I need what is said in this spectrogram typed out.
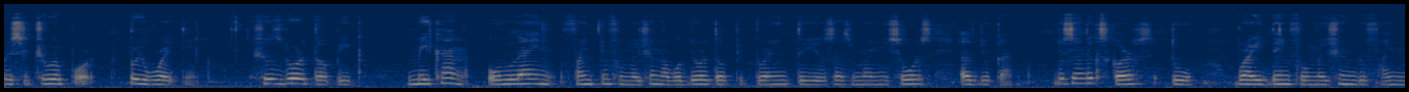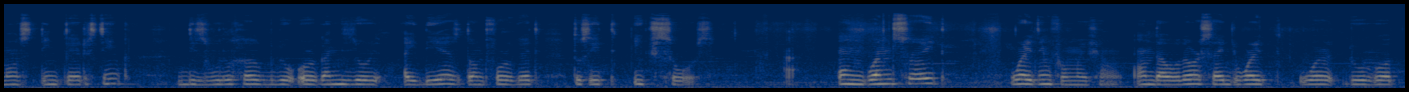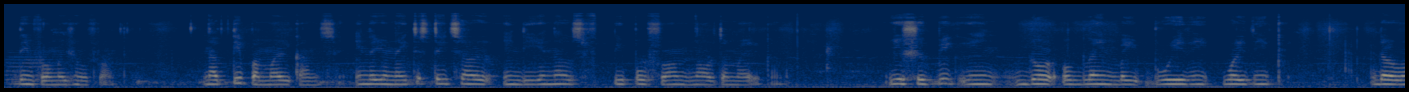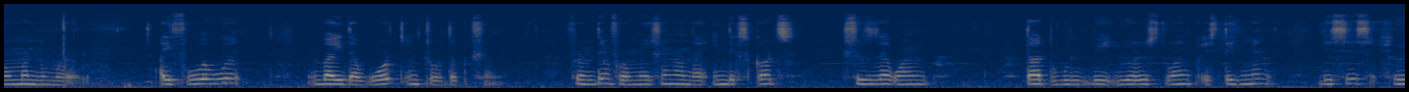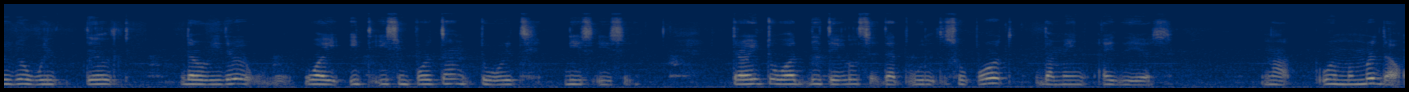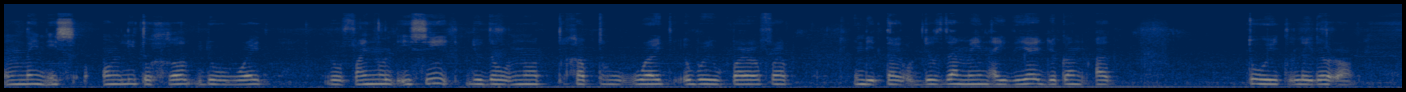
Research report. Pre-writing. Choose your topic. Make an outline. Find information about your topic, trying to use as many sources as you can. Use index cards to write the information you find most interesting. This will help you organize your ideas. Don't forget to cite each source. Uh, on one side, write information. On the other side, write where you got the information from. Native Americans. In the United States are indigenous people from North America. You should begin your outline by reading, reading the Roman numeral. I follow it by the word introduction. From the information on the index cards, choose the one that will be your strong statement. This is how you will tell the reader why it is important to read this essay. Try to add details that will support the main ideas. Now, remember that online is only to help you write your final essay. You do not have to write every paragraph in detail, just the main idea you can add to it later on.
